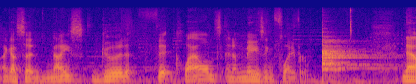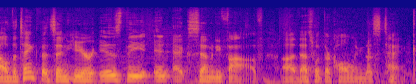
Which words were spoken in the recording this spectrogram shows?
Like I said, nice, good, thick clouds and amazing flavor. Now, the tank that's in here is the NX75. Uh, that's what they're calling this tank.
